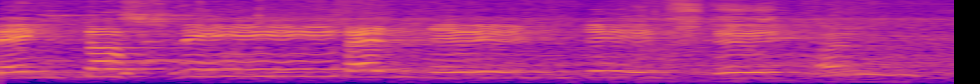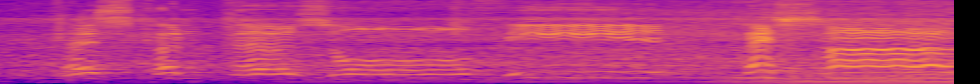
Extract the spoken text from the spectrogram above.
Bedenkt das Leben in den Städten, es könnte so viel besser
